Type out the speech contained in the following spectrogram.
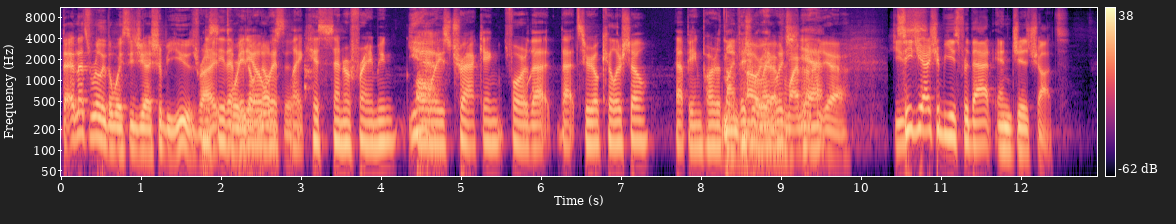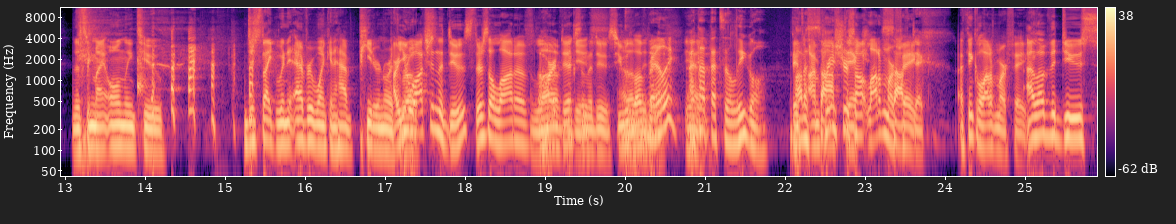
that, and that's really the way CGI should be used, right? You see that Where don't video notice with it. like his center framing Yeah. always tracking for that that serial killer show. That being part of the Mindhunter. visual oh yeah, language. from yeah. yeah, yeah. He's- CGI should be used for that and jizz shots. That's my only two. just like when everyone can have Peter North. Are you ropes. watching the Deuce? There's a lot of Love hard The dicks in the Deuce. Deuce. You I would love love that. Really? Yeah. I thought that's illegal. A lot of I'm pretty sure dick- some, a lot of them are soft fake. dick. I think a lot of them are fake. I love the Deuce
